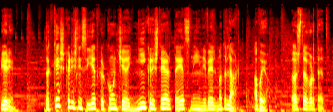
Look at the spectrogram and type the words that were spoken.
Pjerin, Të kesh Krishtin si jetë kërkon që një i krishterë të ecë në një nivel më të lartë, apo jo? Është e vërtetë.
